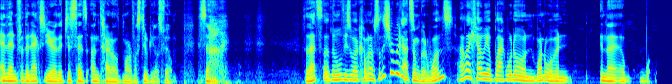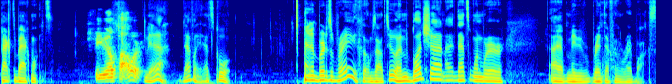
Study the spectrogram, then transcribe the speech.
And then for the next year, that just says Untitled Marvel Studios film. So. So that's the, the movies we're coming up. So this year we got some good ones. I like how we have Black Widow and Wonder Woman in the back to back months. Female power. Yeah, definitely. That's cool. And then Birds of Prey comes out too. I mean, Bloodshot. I, that's one where I maybe rent that from the Red Box.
